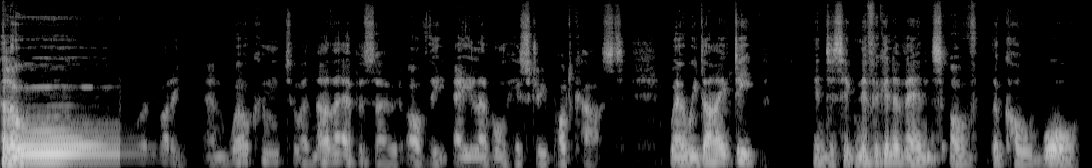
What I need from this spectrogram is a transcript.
Hello, everybody, and welcome to another episode of the A Level History Podcast, where we dive deep into significant events of the Cold War.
